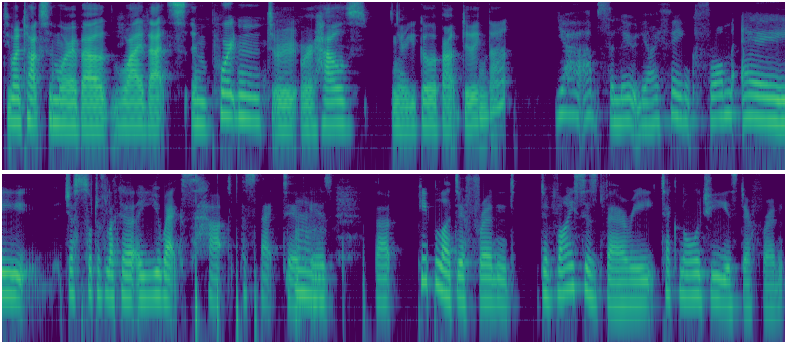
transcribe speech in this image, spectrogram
Do you want to talk some more about why that's important or, or how you know you go about doing that? Yeah, absolutely. I think from a just sort of like a, a UX hat perspective mm. is that people are different, devices vary, technology is different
